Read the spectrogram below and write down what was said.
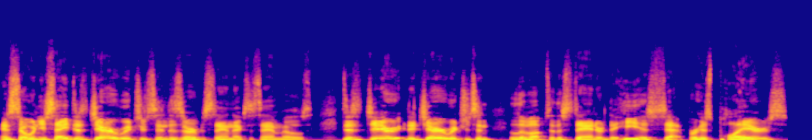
And so when you say, does Jerry Richardson deserve to stand next to Sam Mills? Does Jerry did Jerry Richardson live up to the standard that he has set for his players?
